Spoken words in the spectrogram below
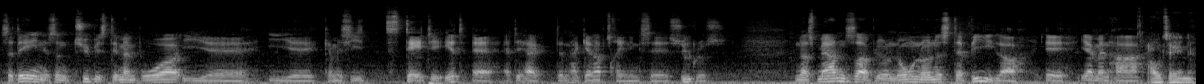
Så det er egentlig sådan typisk det, man bruger i, øh, i øh, kan man sige, stadie 1 af, af det her, den her genoptræningscyklus. Mm. Når smerten så er blevet nogenlunde stabil, og øh, ja, man har aftagende,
